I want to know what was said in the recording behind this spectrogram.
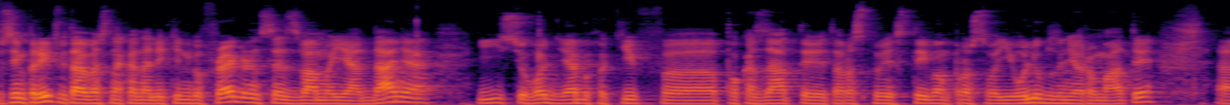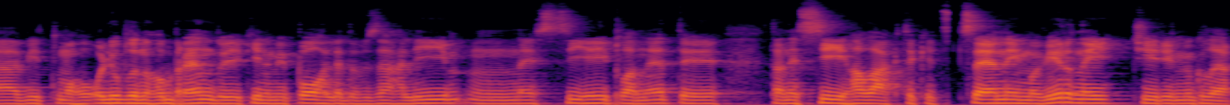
всім привіт! Вітаю вас на каналі King of Fragrances. З вами я, Даня. І сьогодні я би хотів е, показати та розповісти вам про свої улюблені аромати е, від мого улюбленого бренду, який, на мій погляд, взагалі не з цієї планети та не з цієї галактики. Це неймовірний Thierry Mugler.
